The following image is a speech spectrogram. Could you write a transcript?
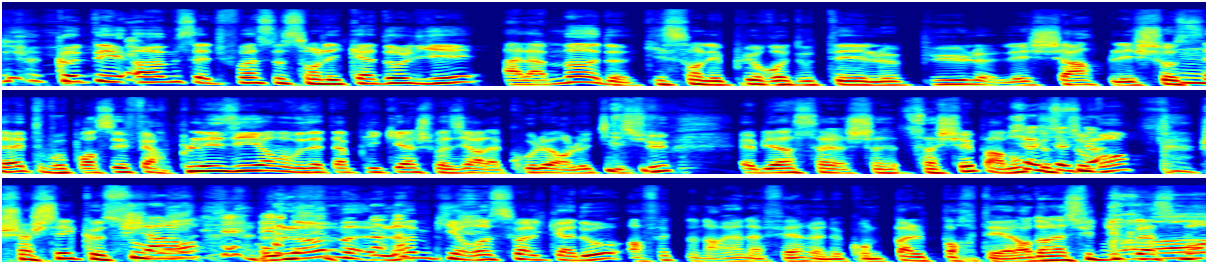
côté homme, cette fois, ce sont les cadeaux liés à la mode qui sont les plus redoutés. Le pull, l'écharpe, les Mm. chaussettes. Vous pensez faire plaisir, vous vous êtes appliqué à choisir la couleur, le tissu. Eh bien, sa- sa- sachez, pardon, que souvent, sachez que souvent, l'homme, l'homme qui reçoit le cadeau, en fait, n'en a rien à faire et ne compte pas le porter. Alors, dans la suite du classement,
